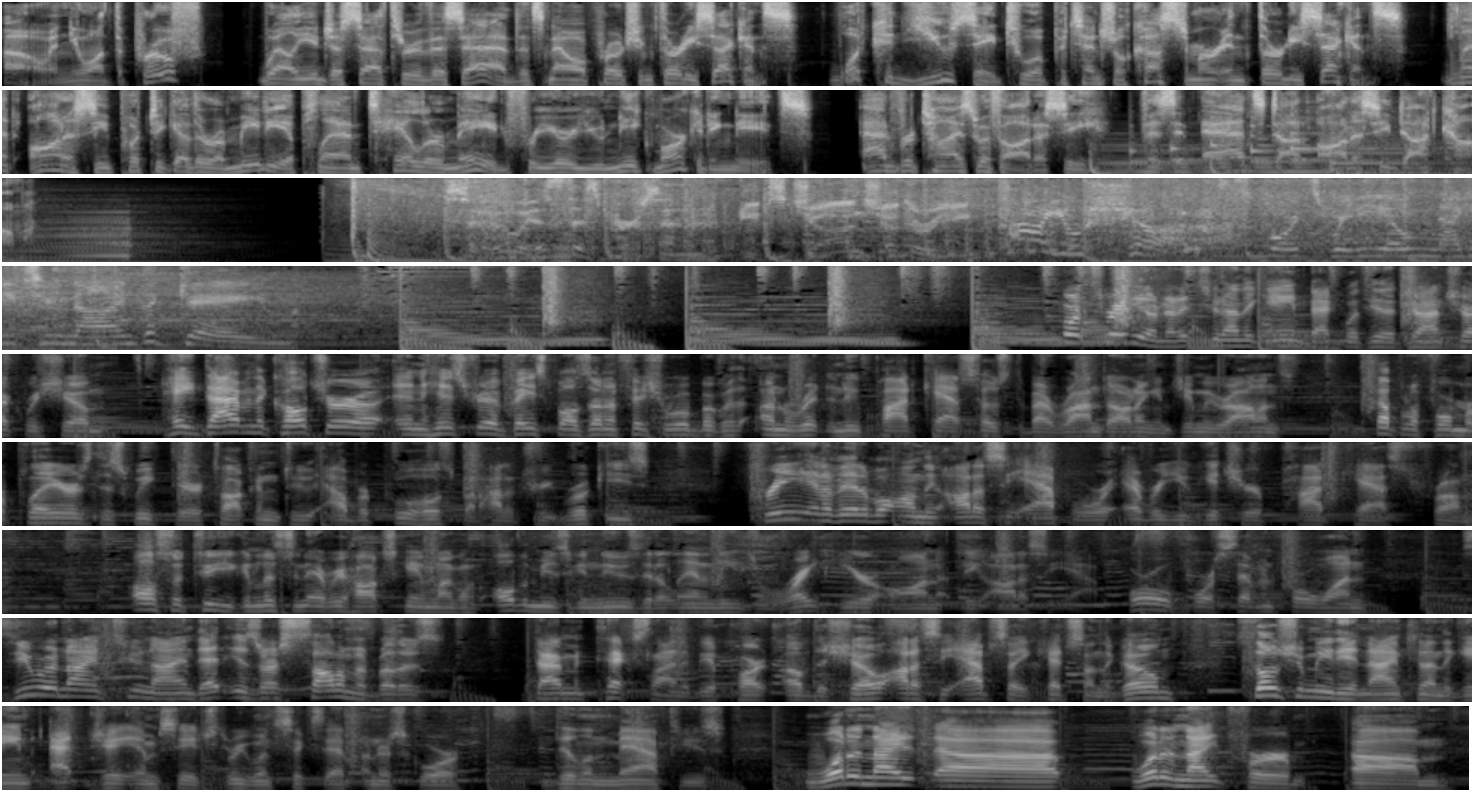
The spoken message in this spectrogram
Oh, and you want the proof? Well, you just sat through this ad that's now approaching 30 seconds. What could you say to a potential customer in 30 seconds? Let Odyssey put together a media plan tailor made for your unique marketing needs. Advertise with Odyssey. Visit ads.odyssey.com. So who is this person? It's John Chuckery. Are you sure? Sports Radio 92.9 The Game. Sports Radio 929 The Game, back with you, the John Chuckery Show. Hey, dive in the culture and history of baseball's unofficial rulebook with Unwritten, a new podcast hosted by Ron Darling and Jimmy Rollins. A couple of former players. This week they're talking to Albert Pujols about how to treat rookies. Free and available on the Odyssey app or wherever you get your podcast from. Also, too, you can listen to every Hawks game along with all the music and news that Atlanta needs right here on the Odyssey app. 404 741 0929. That is our Solomon Brothers Diamond text line to be a part of the show. Odyssey app site, catch us on the go. Social media at 929 the game at JMCH316 at underscore Dylan Matthews. What a night! Uh, what a night for um,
